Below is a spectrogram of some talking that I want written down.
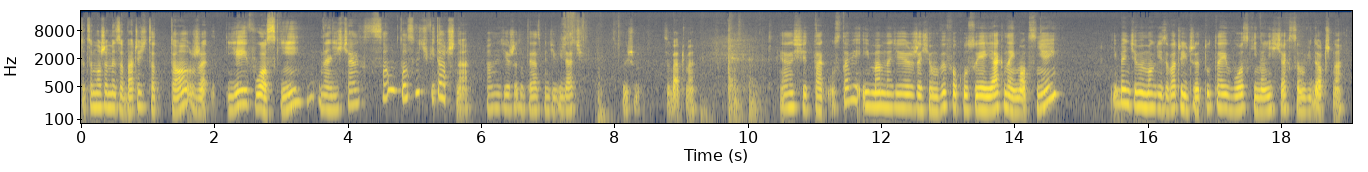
To, co możemy zobaczyć, to to, że jej włoski na liściach są dosyć widoczne. Mam nadzieję, że to teraz będzie widać. Spójrzmy. Zobaczmy. Ja się tak ustawię i mam nadzieję, że się wyfokusuje jak najmocniej i będziemy mogli zobaczyć, że tutaj włoski na liściach są widoczne.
